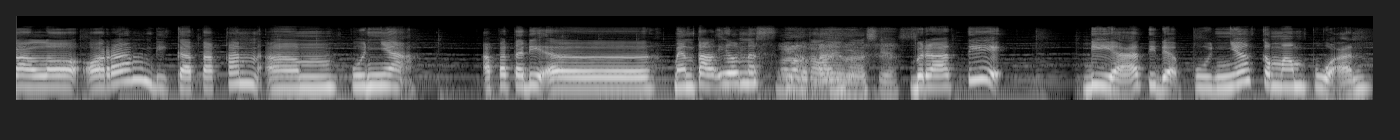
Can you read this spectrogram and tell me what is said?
kalau orang dikatakan em, punya apa tadi eh, mental illness gitu Mental Mental kan, illness, yes. berarti dia tidak punya kemampuan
